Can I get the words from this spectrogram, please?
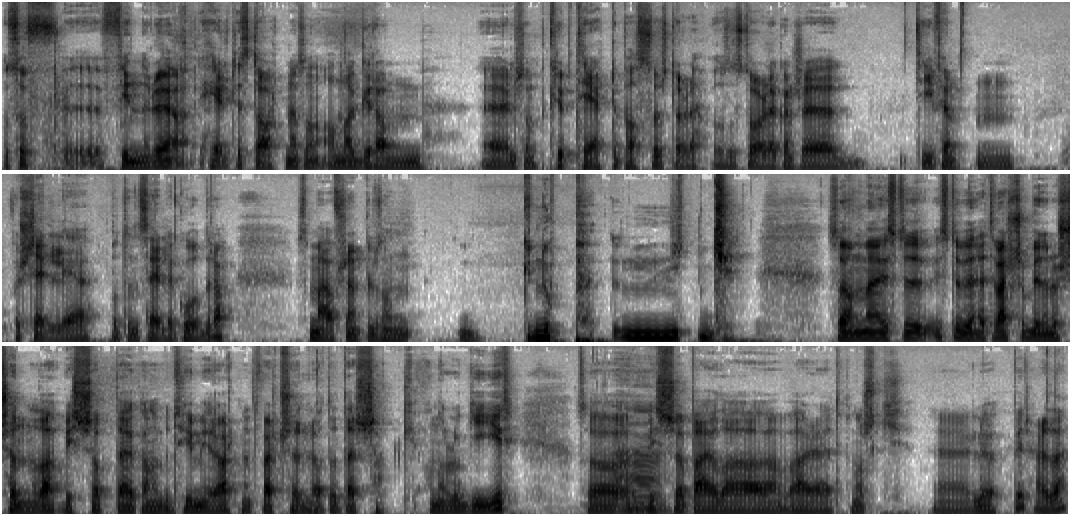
og så finner du helt i starten et sånn anagram, eller sånn krypterte passord, står det. Og så står det kanskje 10-15 forskjellige potensielle koder, da. Som er eksempel sånn gnup nig. Som eh, hvis du, hvis du etter hvert så begynner du å skjønne, da. Bishop det kan jo bety mye rart, men etter hvert skjønner du at dette er sjakkanalogier. Så Ah. bishop er jo da Hva er det heter på norsk? Eh, løper, er det det?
